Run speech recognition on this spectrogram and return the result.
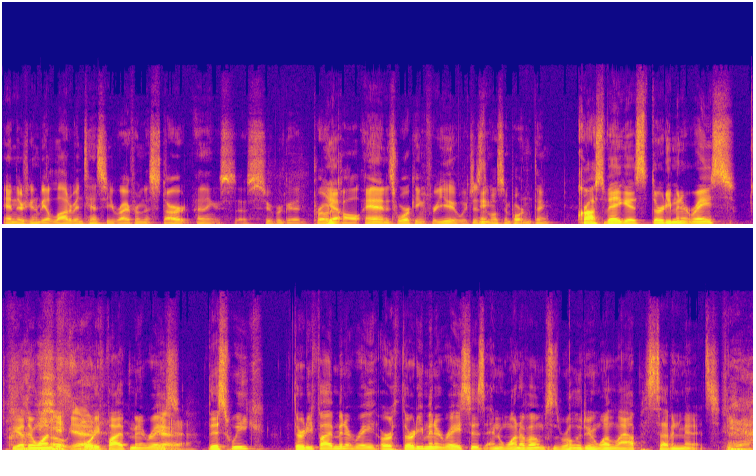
And there's going to be a lot of intensity right from the start. I think it's a super good protocol, and it's working for you, which is the most important thing. Cross Vegas, 30 minute race. The other one, Oh, yeah. 45 minute race. Yeah. This week, 35 minute race or 30 minute races, and one of them, since we're only doing one lap, seven minutes. Yeah.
